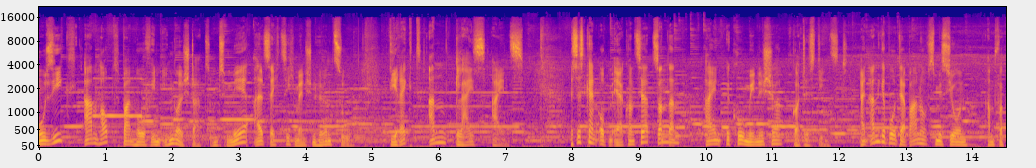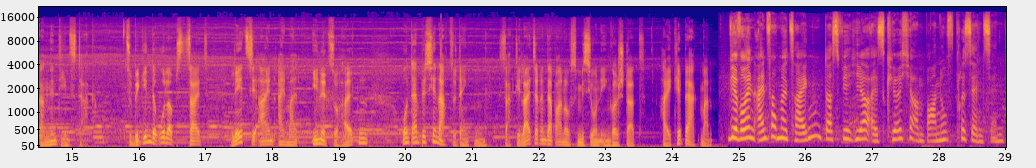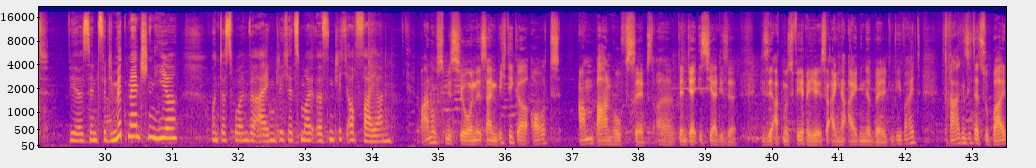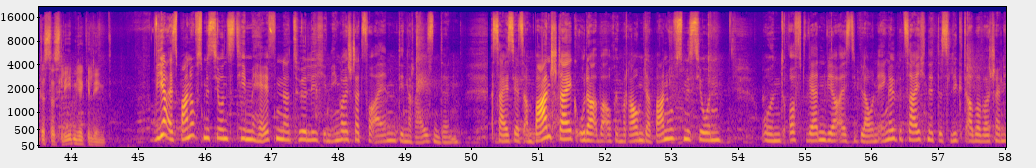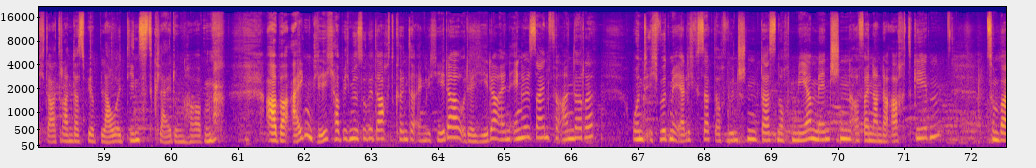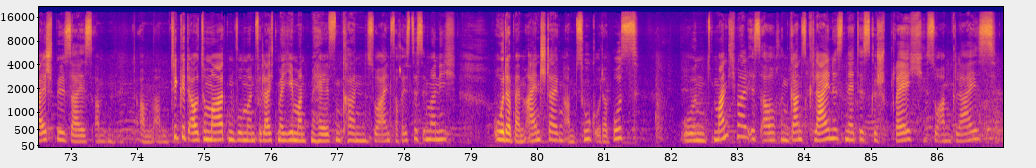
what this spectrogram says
Musik am Hauptbahnhof in Ingolstadt und mehr als 60 Menschen hören zu. Direkt an Gleis 1. Es ist kein Open-Air-Konzert, sondern ein ökumenischer Gottesdienst. Ein Angebot der Bahnhofsmission am vergangenen Dienstag. Zu Beginn der Urlaubszeit lädt sie ein, einmal innezuhalten und ein bisschen nachzudenken, sagt die Leiterin der Bahnhofsmission Ingolstadt, Heike Bergmann. Wir wollen einfach mal zeigen, dass wir hier als Kirche am Bahnhof präsent sind. Wir sind für die Mitmenschen hier und das wollen wir eigentlich jetzt mal öffentlich auch feiern. Bahnhofsmission ist ein wichtiger Ort am Bahnhof selbst, äh, denn der ist ja diese, diese Atmosphäre hier, ist eine eigene Welt. Inwieweit tragen Sie dazu bei, dass das Leben hier gelingt? Wir als Bahnhofsmissionsteam helfen natürlich in Ingolstadt vor allem den Reisenden. Sei es jetzt am Bahnsteig oder aber auch im Raum der Bahnhofsmission. Und oft werden wir als die blauen Engel bezeichnet. Das liegt aber wahrscheinlich daran, dass wir blaue Dienstkleidung haben. Aber eigentlich habe ich mir so gedacht, könnte eigentlich jeder oder jeder ein Engel sein für andere. Und ich würde mir ehrlich gesagt auch wünschen, dass noch mehr Menschen aufeinander Acht geben. Zum Beispiel sei es am, am, am Ticketautomaten, wo man vielleicht mal jemandem helfen kann. So einfach ist es immer nicht. Oder beim Einsteigen am Zug oder Bus. Und manchmal ist auch ein ganz kleines, nettes Gespräch so am Gleis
